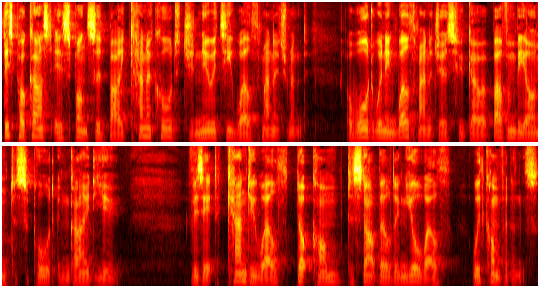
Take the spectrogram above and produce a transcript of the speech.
This podcast is sponsored by Canaccord Genuity Wealth Management, award winning wealth managers who go above and beyond to support and guide you. Visit canaccordwealth.com to start building your wealth with confidence.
